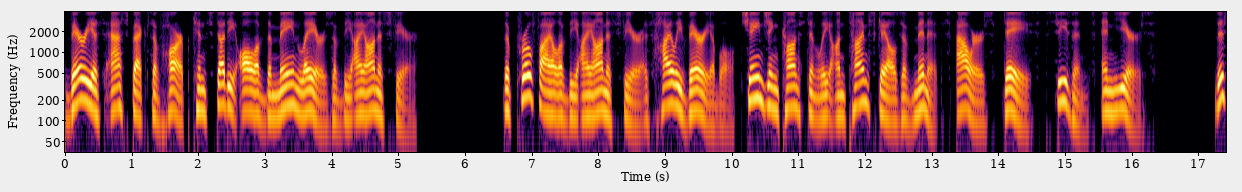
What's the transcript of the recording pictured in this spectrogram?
Various aspects of HAARP can study all of the main layers of the ionosphere. The profile of the ionosphere is highly variable, changing constantly on timescales of minutes, hours, days, seasons, and years. This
